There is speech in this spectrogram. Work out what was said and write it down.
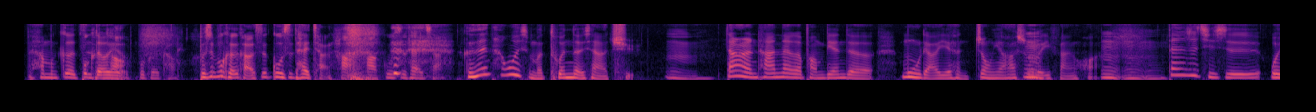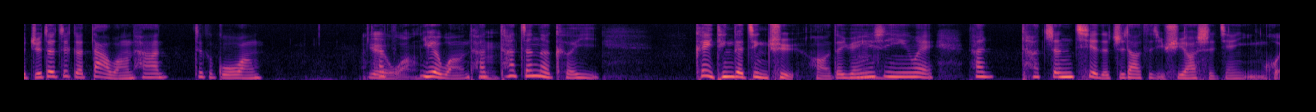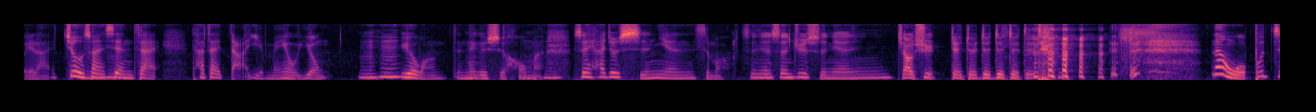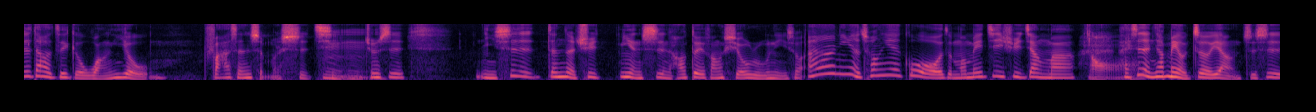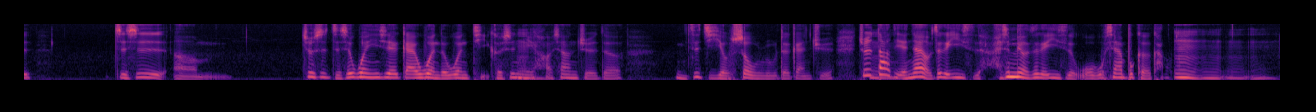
他们各自都有不可考，不是不可考，是故事太长，好好故事太长。可是他为什么吞得下去？嗯，当然，他那个旁边的幕僚也很重要。他说了一番话，嗯。嗯嗯，但是其实，我觉得这个大王，他这个国王，越王，越王，他他真的可以可以听得进去。好的原因是因为他他真切的知道自己需要时间赢回来，就算现在他在打也没有用。嗯哼，越王的那个时候嘛，嗯、所以他就十年什么？十年生聚，十年教训。对对对对对对对。那我不知道这个网友发生什么事情，嗯嗯就是你是真的去面试，然后对方羞辱你说啊，你也创业过，怎么没继续这样吗？哦，还是人家没有这样，只是只是嗯，就是只是问一些该问的问题，可是你好像觉得你自己有受辱的感觉，嗯、就是到底人家有这个意思还是没有这个意思？我我现在不可考。嗯嗯嗯嗯。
